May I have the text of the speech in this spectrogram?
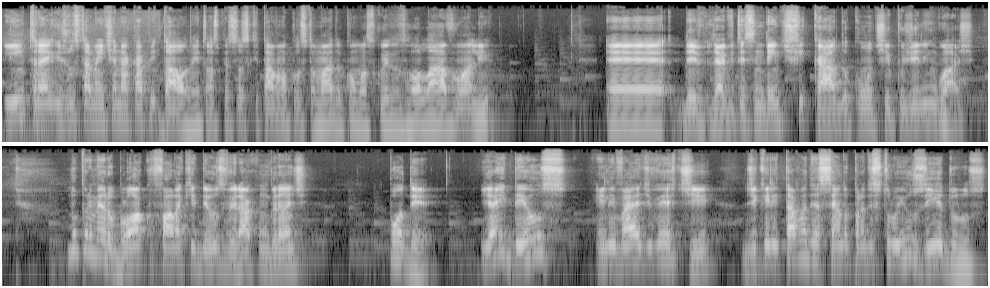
e entregue justamente na capital. Né? Então as pessoas que estavam acostumadas como as coisas rolavam ali é, deve, ter se identificado com o tipo de linguagem. No primeiro bloco fala que Deus virá com grande poder. E aí Deus ele vai advertir de que ele estava descendo para destruir os ídolos,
